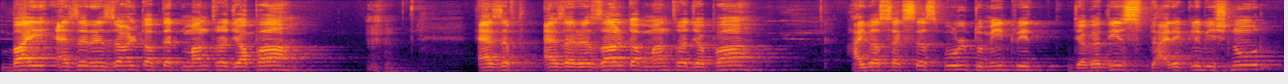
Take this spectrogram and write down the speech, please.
by as a result of that mantra japa, as a, as a result of mantra japa, I was successful to meet with Jagadish, directly Vishnu.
